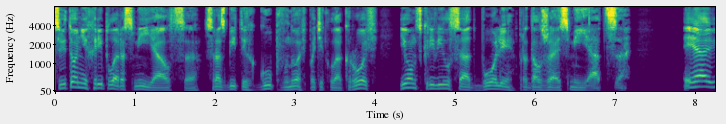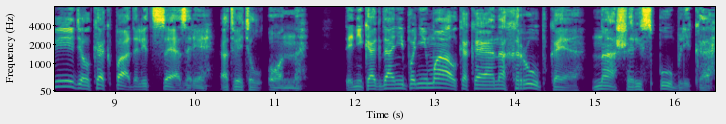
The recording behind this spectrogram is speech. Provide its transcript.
Светоний хрипло рассмеялся, с разбитых губ вновь потекла кровь, и он скривился от боли, продолжая смеяться. «Я видел, как падали Цезари», — ответил он. Ты никогда не понимал, какая она хрупкая, наша республика.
